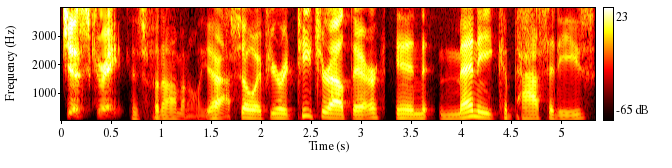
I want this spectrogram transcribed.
just great. It's phenomenal. Yeah. So if you're a teacher out there in many capacities,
